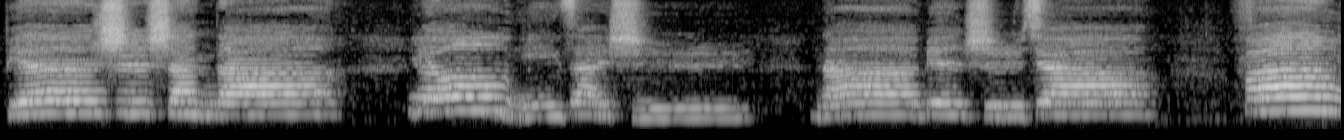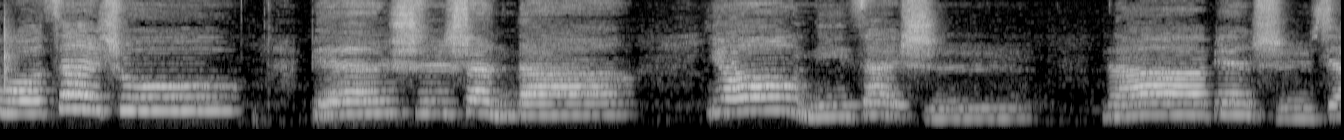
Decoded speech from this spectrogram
便是山大；有你在时，那便是家。凡我在处，便是山大；有你在时。那便是家，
